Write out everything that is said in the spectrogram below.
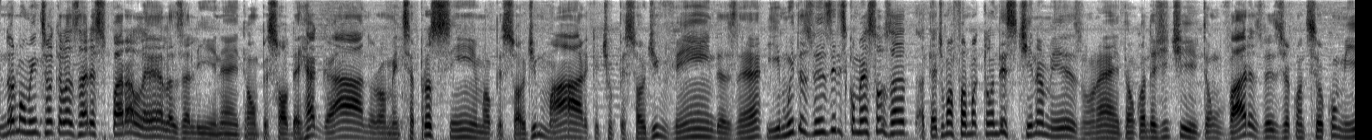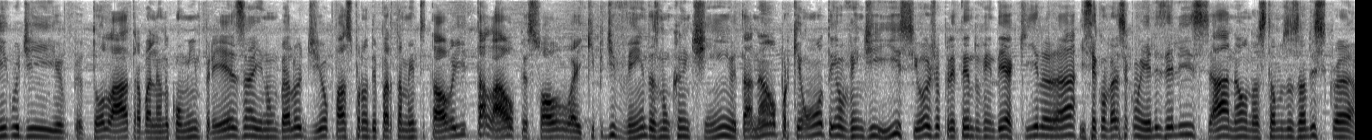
normalmente são aquelas áreas paralelas ali, né? Então o pessoal da RH normalmente se aproxima, o pessoal de marketing, o pessoal de vendas, né? E muitas vezes eles começam a usar até de uma forma clandestina mesmo, né? Então quando a gente, então várias vezes já aconteceu comigo de eu, eu tô lá trabalhando com uma empresa e num belo dia eu passo para um departamento tal e tá lá o pessoal, a equipe de vendas num cantinho e tal. Não, porque ontem eu vendi isso e hoje eu pretendo vender aquilo. Né? E você conversa com eles, eles, ah, não, nós estamos usando Scrum,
